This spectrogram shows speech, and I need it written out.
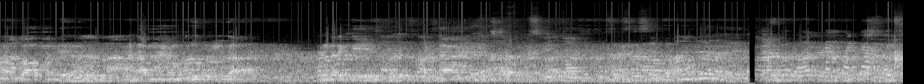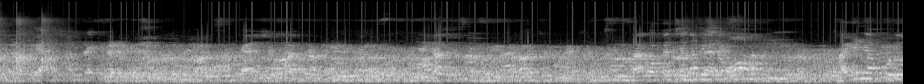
మా బాగుమతి అంటే మేము గ్రూపులుగా అందరికీ సహాయం చేస్తాం. సార్ ఒక చిన్న విషయము. అడిగినప్పుడు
